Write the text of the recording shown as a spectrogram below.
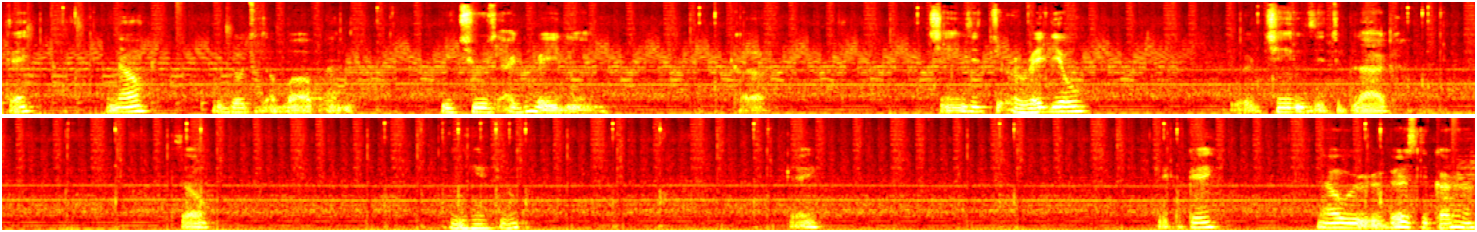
okay and now we go to the above and we choose a gradient. Color. Change it to a radial we'll change it to black so in here too. Okay. Click ok. Now we reverse the color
